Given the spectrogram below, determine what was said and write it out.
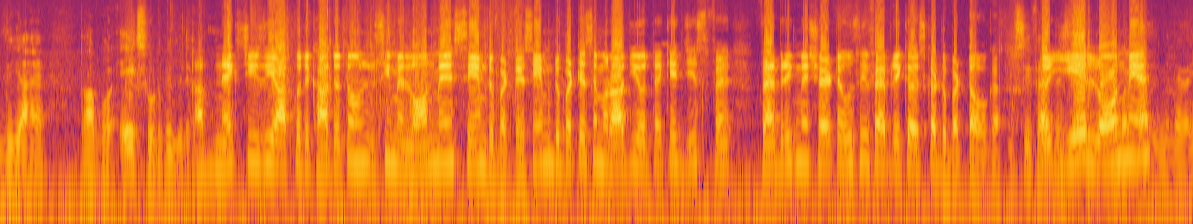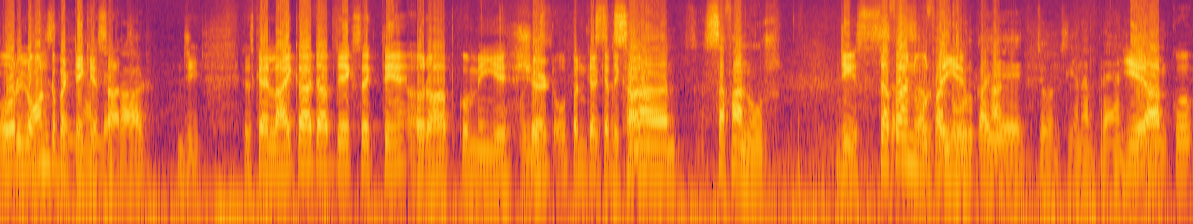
लिया है। तो आपको एक सूट भी मिलेगा। अब नेक्स्ट चीज़ ये आपको दिखा देता हूँ उसी में लॉन में सेम दुपट्टे सेम दुपट्टे से मुराद ये होता है कि जिस फै, फैब्रिक में शर्ट है उसी फैब्रिक का इसका दुपट्टा होगा। उसी तो ये लॉन में है और लॉन दुपट्टे के साथ। जी इसका लाई कार्ड आप देख सकते हैं और आपको मैं ये शर्ट ओपन करके दिखा हूँ सफ़ा नूर। जी सफ़ा नूर का ये का हाँ ये जो। ब्रांड ये आपको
